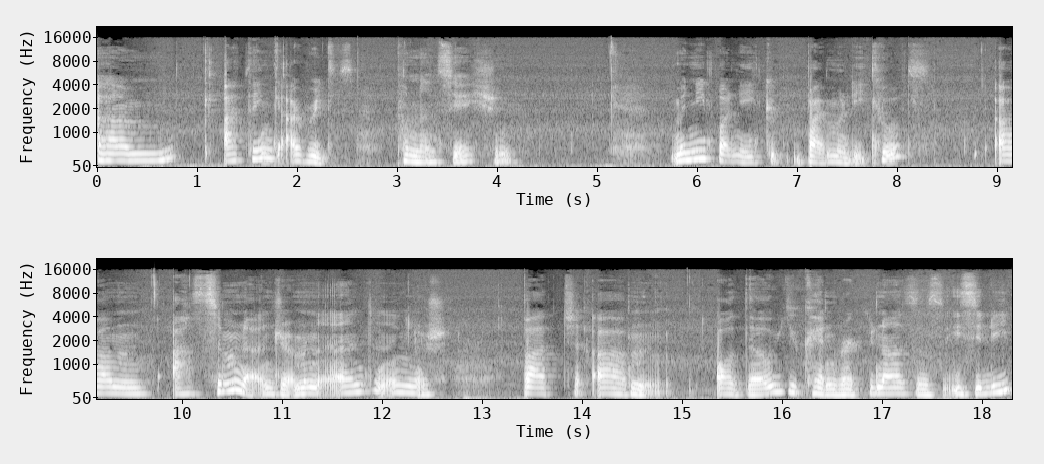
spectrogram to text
Um, I think I read this pronunciation. Many biomolecules um, are similar in German and in English, but um, although you can recognize this easily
